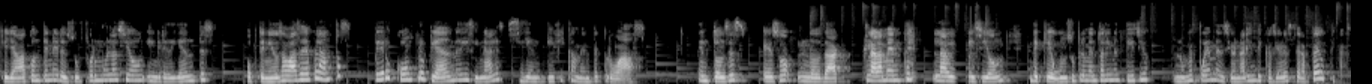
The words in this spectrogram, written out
que ya va a contener en su formulación ingredientes obtenidos a base de plantas, pero con propiedades medicinales científicamente probadas. Entonces, eso nos da claramente la visión de que un suplemento alimenticio no me puede mencionar indicaciones terapéuticas.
